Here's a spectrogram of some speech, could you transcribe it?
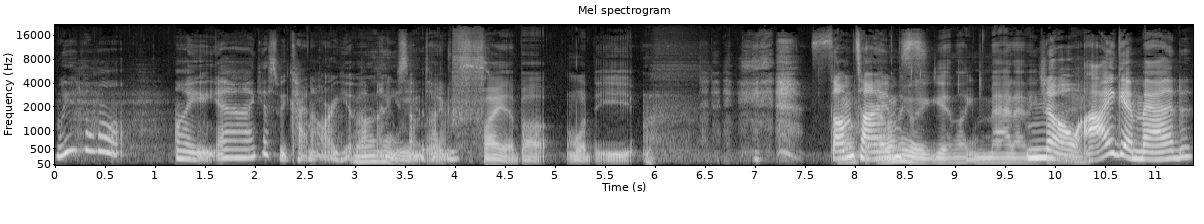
We don't. Oh yeah, I guess we kind of argue about money we like sometimes. fight about what to eat. Sometimes. I don't think we get like mad at each no, other. No, I get mad.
